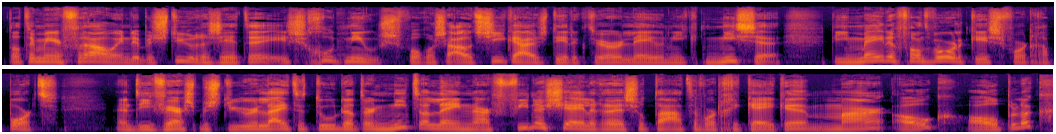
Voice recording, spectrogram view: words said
Dat er meer vrouwen in de besturen zitten is goed nieuws volgens oud-ziekenhuisdirecteur Leoniek Niesse, die mede verantwoordelijk is voor het rapport. Een divers bestuur leidt ertoe dat er niet alleen naar financiële resultaten wordt gekeken, maar ook, hopelijk,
